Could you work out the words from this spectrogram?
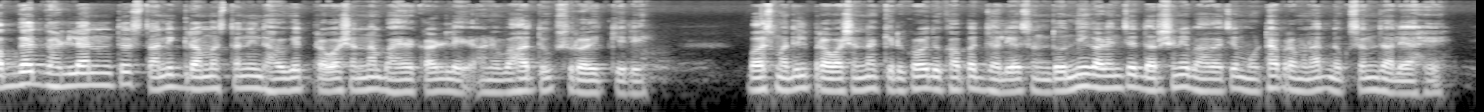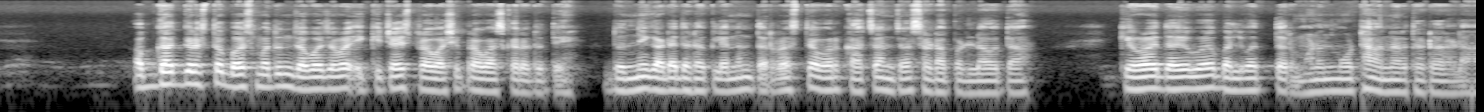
अपघात घडल्यानंतर स्थानिक ग्रामस्थांनी धाव घेत प्रवाशांना बाहेर काढले आणि वाहतूक सुरळीत केली. बसमधील प्रवाशांना किरकोळ दुखापत झाली असून दोन्ही गाड्यांचे दर्शनी भागाचे मोठ्या प्रमाणात नुकसान झाले आहे. अपघातग्रस्त बसमधून जवळजवळ एक्केचाळीस प्रवाशी प्रवास करत होते. दोन्ही गाड्या धडकल्यानंतर रस्त्यावर काचांचा सडा पडला होता. केवळ दैव बलवत्तर म्हणून मोठा अनर्थ ठरला.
